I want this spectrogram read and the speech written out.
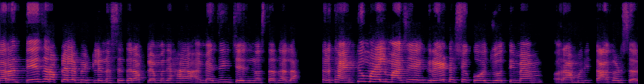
कारण ते जर आपल्याला भेटले नसते तर आपल्यामध्ये हा अमेझिंग चेंज नसता झाला. तर थँक्यू म्हणेल माझे ग्रेट असे coach Jyoti ma'am Ramhari Tagad sir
